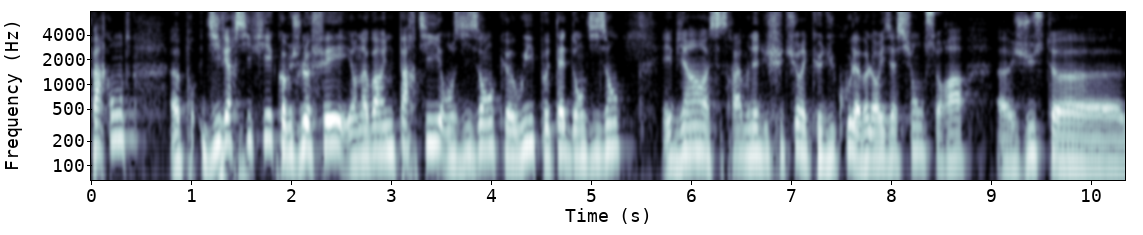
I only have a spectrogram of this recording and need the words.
par contre, euh, diversifier comme je le fais et en avoir une partie en se disant que oui, peut-être dans 10 ans, eh bien, ce sera la monnaie du futur et que du coup, la valorisation sera euh, juste euh,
